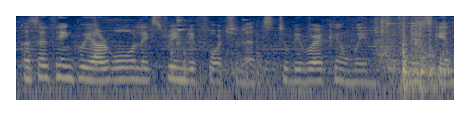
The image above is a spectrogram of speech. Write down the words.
Because I think we are all extremely fortunate to be working with Nu Skin.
